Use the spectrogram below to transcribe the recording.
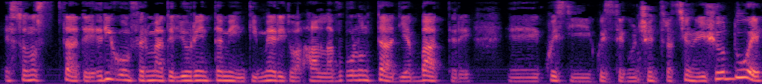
e sono state riconfermate gli orientamenti in merito alla volontà di abbattere eh, questi, queste concentrazioni di CO2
